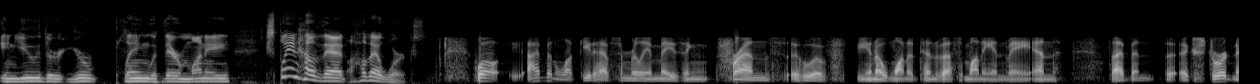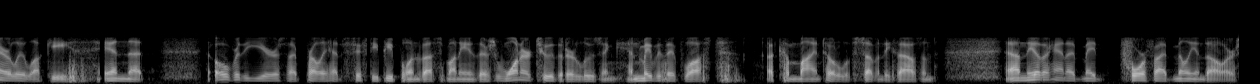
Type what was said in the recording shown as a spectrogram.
in you. They're, you're playing with their money. Explain how that how that works. Well, I've been lucky to have some really amazing friends who have, you know, wanted to invest money in me, and I've been extraordinarily lucky in that over the years I've probably had 50 people invest money. There's one or two that are losing, and maybe they've lost a combined total of 70,000. On the other hand, I've made four or five million dollars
